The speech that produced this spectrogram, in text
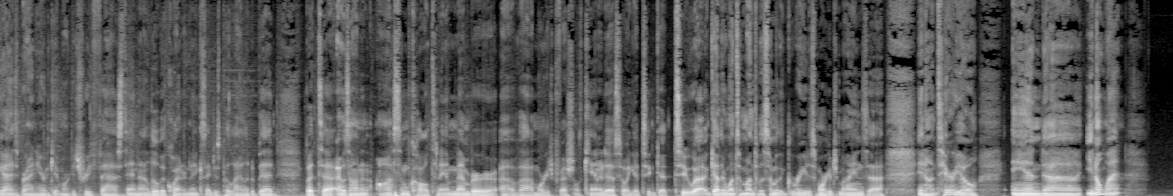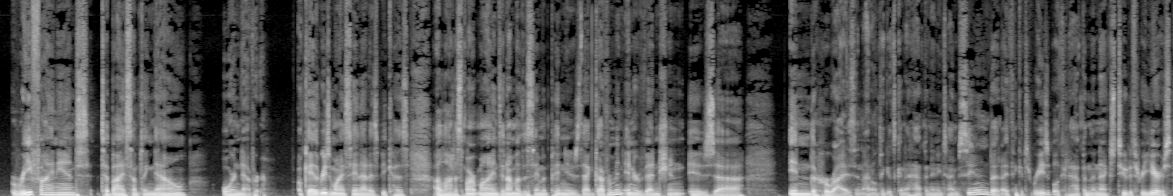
guys, Brian here with Get Mortgage Free Fast, and a little bit quieter tonight because I just put Lila to bed. But uh, I was on an awesome call today. a member of uh, Mortgage Professionals Canada, so I get to get to uh, gather once a month with some of the greatest mortgage minds uh, in Ontario. And uh, you know what? Refinance to buy something now or never. Okay, the reason why I say that is because a lot of smart minds, and I'm of the same opinion, is that government intervention is uh, in the horizon. I don't think it's going to happen anytime soon, but I think it's reasonable it could happen the next two to three years.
